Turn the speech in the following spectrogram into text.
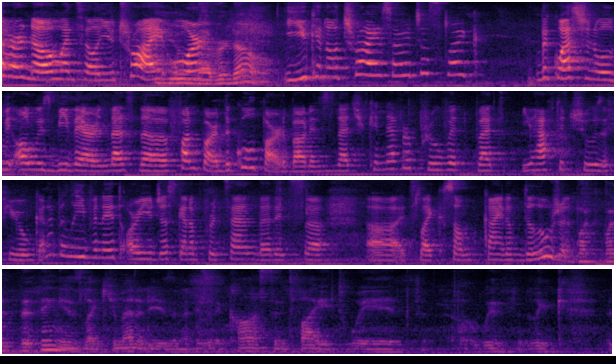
never know until you try, You'll or never know. you cannot try. So it just like the question will be always be there, and that's the fun part. The cool part about it is that you can never prove it, but you have to choose if you're gonna believe in it or you're just gonna pretend that it's uh, uh, it's like some kind of delusion. But but the thing is, like humanity is in a, is in a constant fight with with like uh,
